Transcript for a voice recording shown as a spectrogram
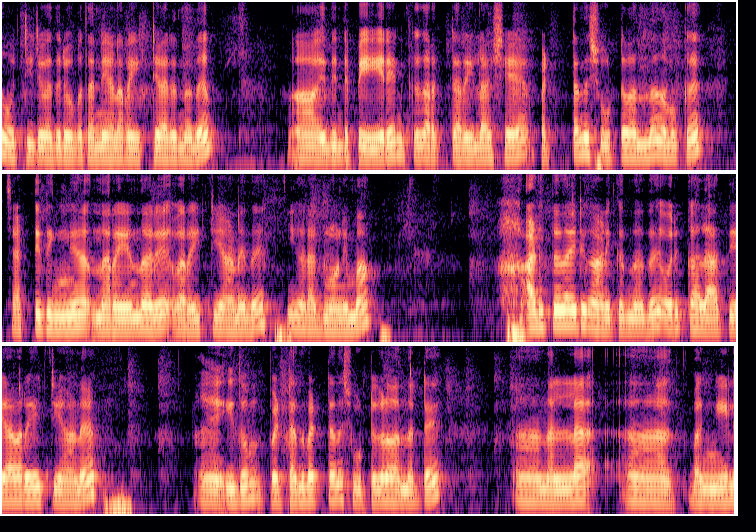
നൂറ്റി ഇരുപത് രൂപ തന്നെയാണ് റേറ്റ് വരുന്നത്. ഇതിന്റെ പേര് എനിക്ക് കറക്റ്റ് അറിയില്ല. പക്ഷേ പെട്ടെന്ന് ഷൂട്ട് വന്ന് നമുക്ക് ചട്ടി തിങ്ങ് നിറയുന്ന ഒരു വെറൈറ്റിയാണിത് ഈ ഒരു അഗ്ലോണിമ അടുത്തതായിട്ട് കാണിക്കുന്നത് ഒരു കലാത്തിയ വെറൈറ്റിയാണ് ഇതും പെട്ടെന്ന് പെട്ടെന്ന് ഷൂട്ടുകൾ വന്നിട്ട് നല്ല ഭംഗിയിൽ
